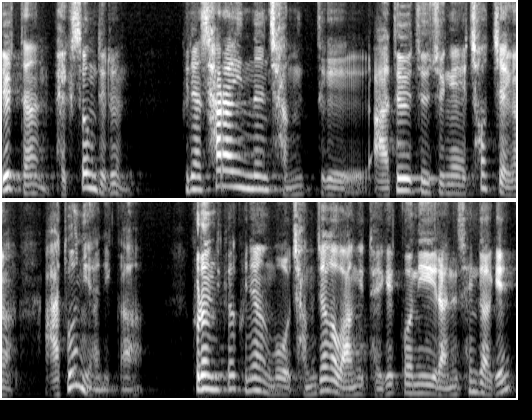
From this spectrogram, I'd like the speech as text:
일단 백성들은 그냥 살아있는 장, 그 아들들 중에 첫째가 아도니아니까. 그러니까 그냥 뭐 장자가 왕이 되겠거니라는 생각에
